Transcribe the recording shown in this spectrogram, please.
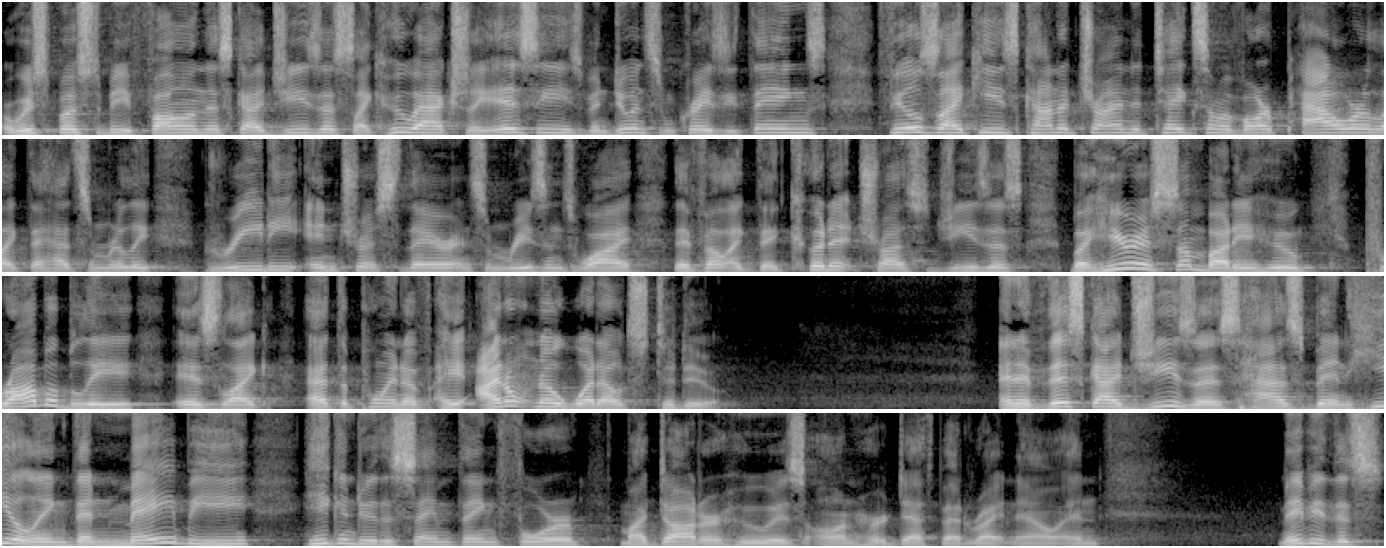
are we supposed to be following this guy Jesus? Like, who actually is he? He's been doing some crazy things. Feels like he's kind of trying to take some of our power. Like, they had some really greedy interests there and some reasons why they felt like they couldn't trust Jesus. But here is somebody who probably is like at the point of, hey, I don't know what else to do. And if this guy Jesus has been healing, then maybe he can do the same thing for my daughter who is on her deathbed right now. And maybe this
